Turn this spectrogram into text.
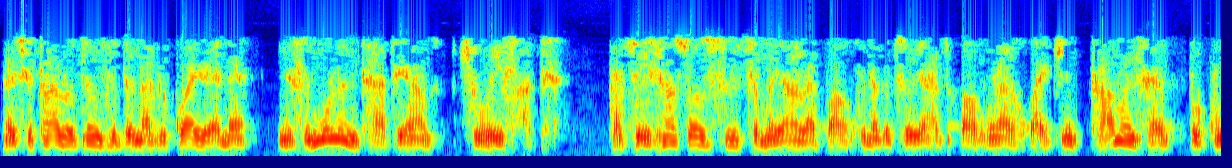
而且大陆政府的那个官员呢，也是默认他这样去违法的。”他嘴上说是怎么样来保护那个臭氧，保护那个环境，他们才不顾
